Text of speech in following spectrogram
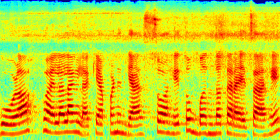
गोळा व्हायला लागला की आपण गॅस जो आहे तो बंद करायचा आहे.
